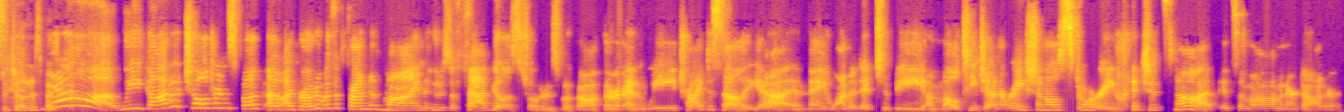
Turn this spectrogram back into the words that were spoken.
the children's book? Yeah, we got a children's book. Uh, I wrote it with a friend of mine who's a fabulous children's book author, and we tried to sell it. Yeah, and they wanted it to be a multi generational story, which it's not. It's a mom and her daughter.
